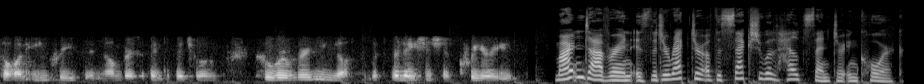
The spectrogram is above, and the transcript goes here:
saw an increase in numbers of individuals who were ringing us with relationship queries. Martin Davoren is the director of the Sexual Health Centre in Cork,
